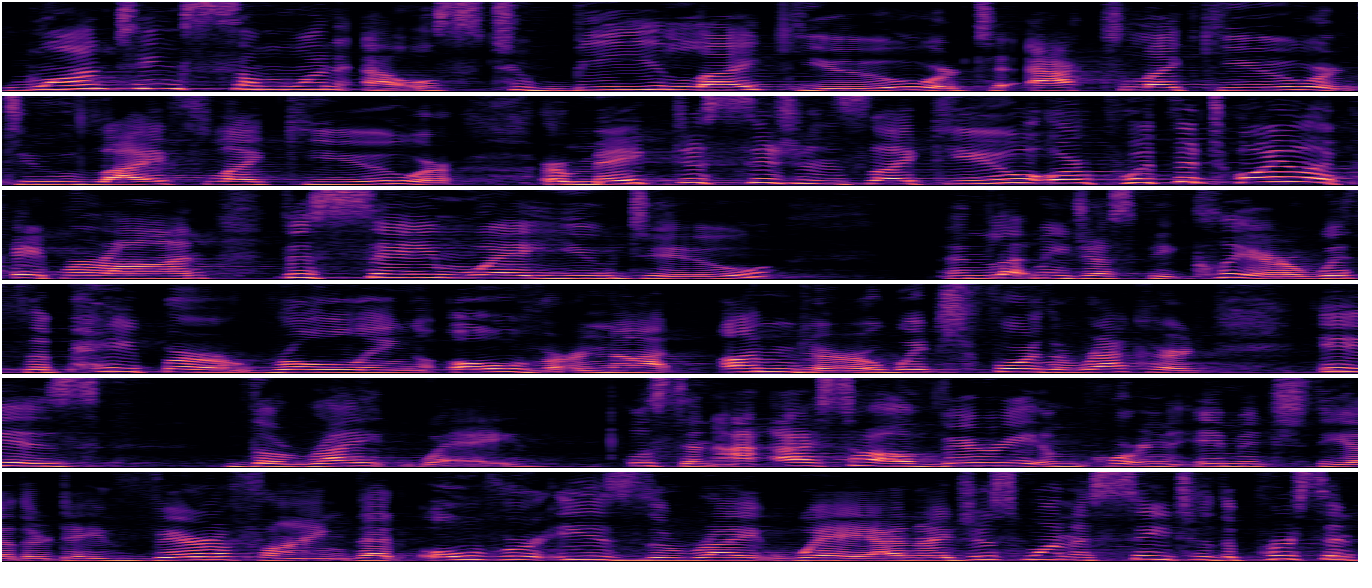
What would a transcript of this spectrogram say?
wanting someone else to be like you or to act like you or do life like you or, or make decisions like you or put the toilet paper on the same way you do. And let me just be clear with the paper rolling over, not under, which for the record is the right way. Listen, I, saw a very important image the other day verifying that over is the right way. And I just want to say to the person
